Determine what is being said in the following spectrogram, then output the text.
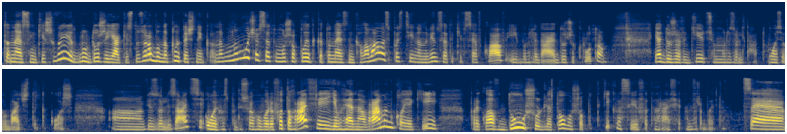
тонесенькі шви, ну дуже якісно зроблено. Плиточник намучився, тому що плитка тонесенька ламалась постійно, але він все-таки все вклав і виглядає дуже круто. Я дуже радію цьому результату. Ось ви бачите також візуалізації. Ой, господи, що я говорю? Фотографії Євгена Авраменко, який приклав душу для того, щоб такі красиві фотографії нам зробити. Це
